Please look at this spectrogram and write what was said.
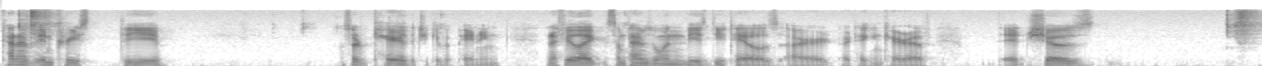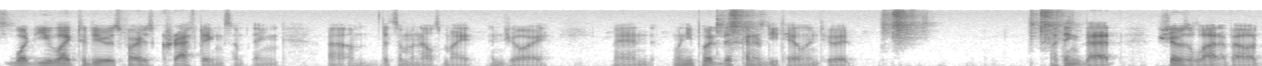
kind of increase the sort of care that you give a painting. And I feel like sometimes when these details are, are taken care of, it shows what you like to do as far as crafting something um, that someone else might enjoy. And when you put this kind of detail into it, I think that shows a lot about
